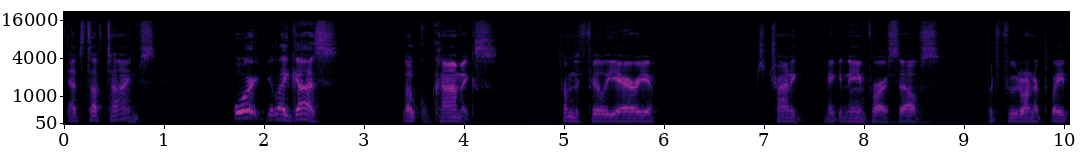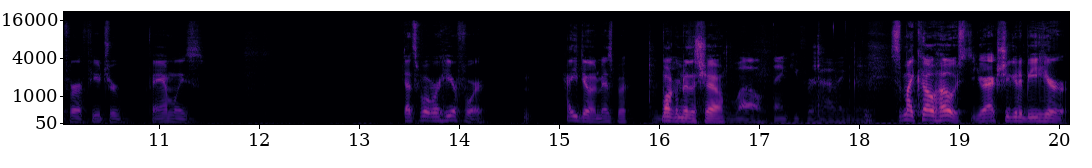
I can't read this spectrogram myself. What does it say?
That's tough times. Or you're like us, local comics from the Philly area, just trying to make a name for ourselves, put food on our plate for our future families. That's what we're here for. How you doing, Misbah? Welcome to the show. Well, thank you for having me. This is my co-host. You're actually going to be here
